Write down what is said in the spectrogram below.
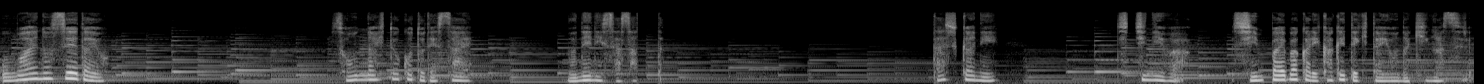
た。お前のせいだよ。そんな一言でさえ胸に刺さった。確かに父には心配ばかりかけてきたような気がする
